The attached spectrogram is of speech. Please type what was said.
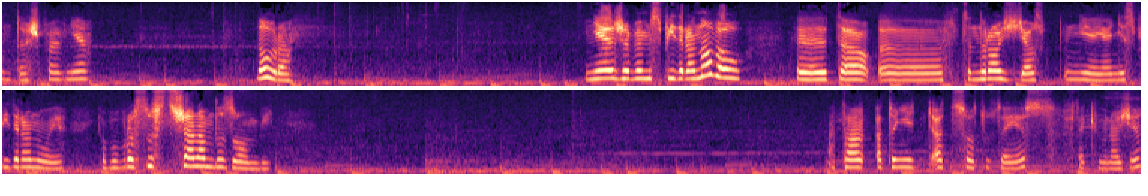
On też pewnie. Dobra. Nie, żebym speedrunował to, e, ten rozdział. Nie, ja nie speedrunuję. Ja po prostu strzelam do zombie. ta, a to nie, a co tutaj jest w takim razie?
